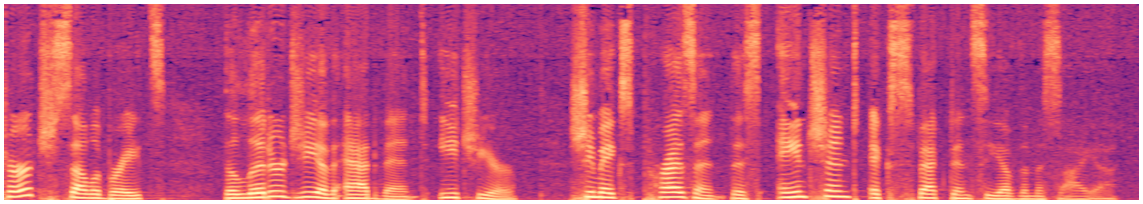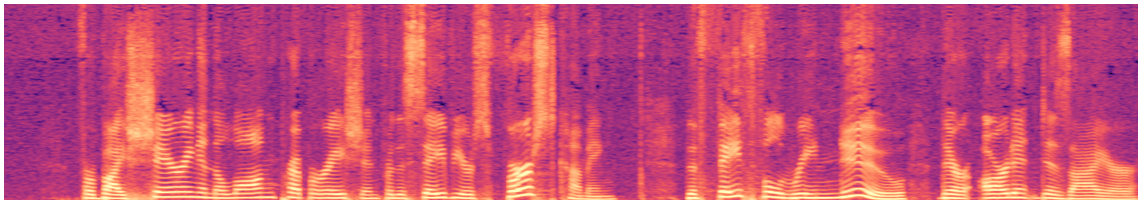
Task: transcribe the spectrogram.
church celebrates the liturgy of Advent each year, she makes present this ancient expectancy of the Messiah. For by sharing in the long preparation for the Savior's first coming, the faithful renew their ardent desire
